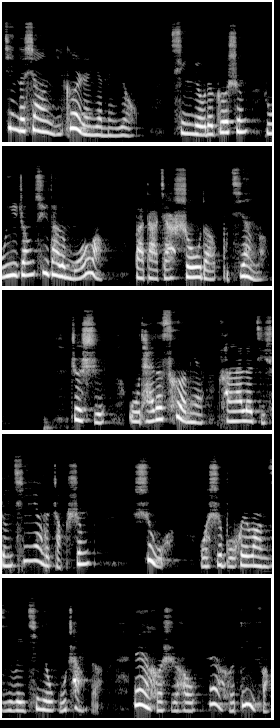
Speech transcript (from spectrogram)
静得像一个人也没有。清流的歌声如一张巨大的魔网，把大家收的不见了。这时，舞台的侧面传来了几声清亮的掌声。是我，我是不会忘记为清流鼓掌的，任何时候，任何地方。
